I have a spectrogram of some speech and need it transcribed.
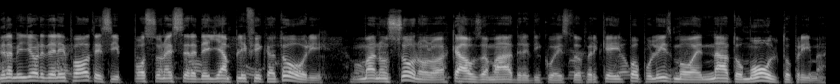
nella migliore delle ipotesi, possono essere degli amplificatori, ma non sono la causa madre di questo, perché il populismo è nato molto prima.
